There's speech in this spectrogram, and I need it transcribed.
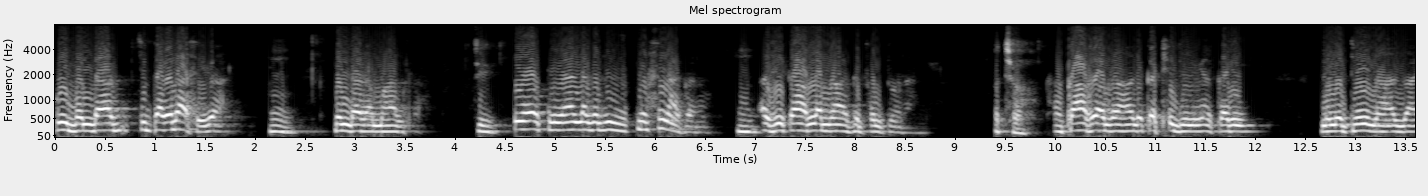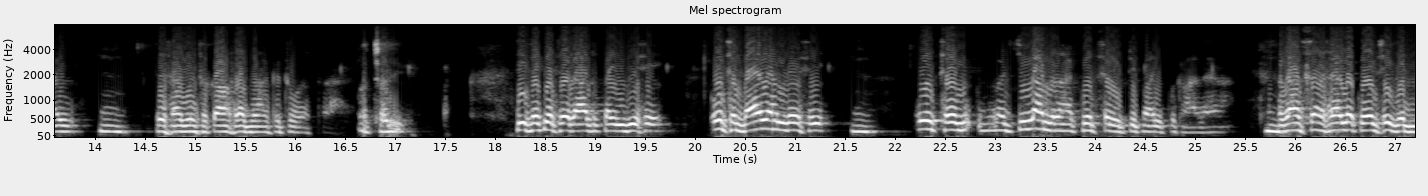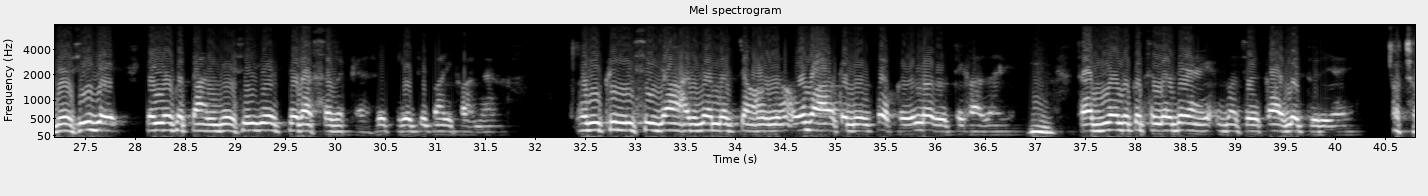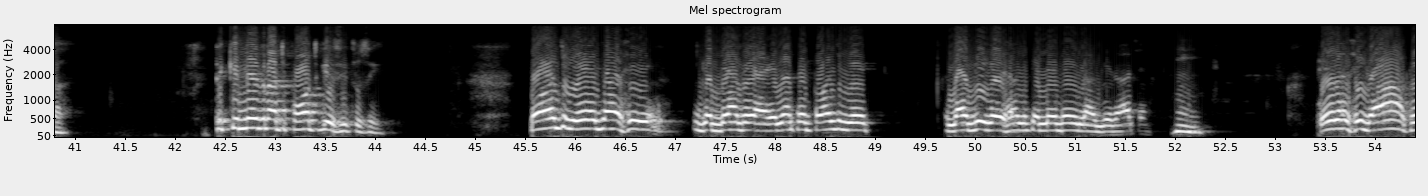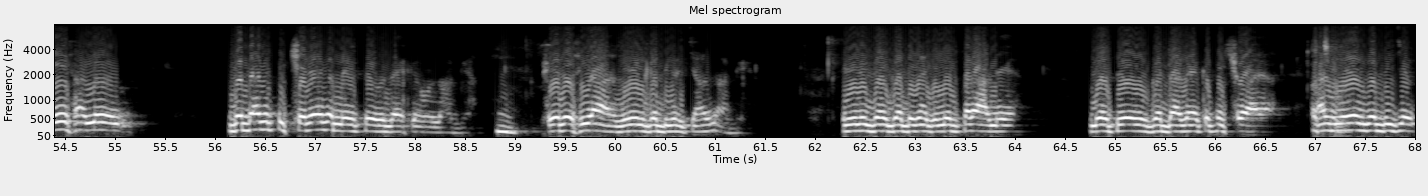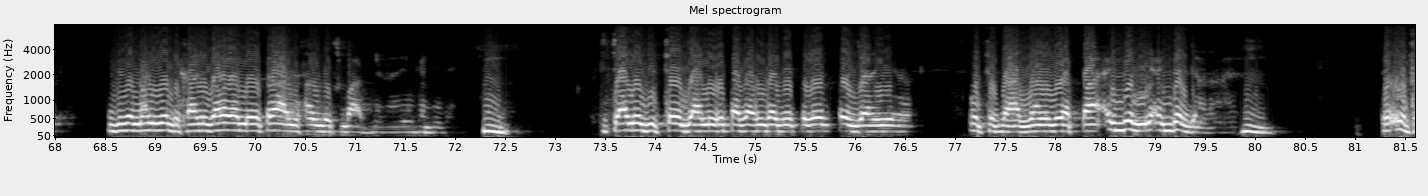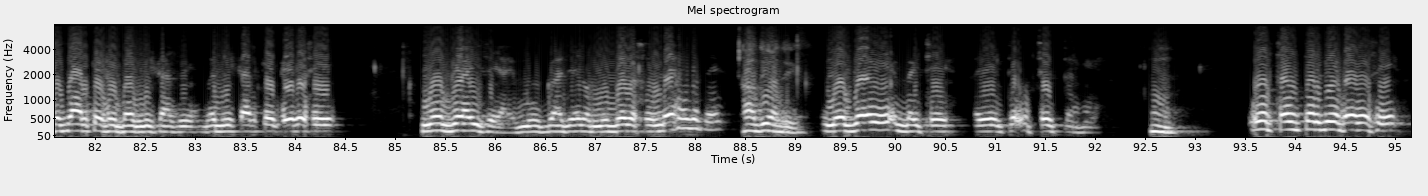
ਕੋਈ ਬੰਦਾ ਚਿੱਤਗੜਾ ਸੀਗਾ। ਹੂੰ। ਪਿੰਡਾਂ ਦਾ ਮਾਲਕ। ਜੀ ਉਹ ਕਹਿਣ ਲੱਗਾ ਤੁਸੀਂ ਕੁਛ ਨਾ ਕਰੋ ਹੂੰ ਅਸੀਂ ਕਾਰ ਲਗਾ ਕੇ ਤੁਹਾਨੂੰ ਤੋਰਾਂਗੇ ਅੱਛਾ ਕਾਫਲਾ ਬਣਾ ਕੇ ਇਕੱਠੀ ਦੁਨੀਆ ਕਰੀ ਮਿਲਟਰੀ ਨਾਲ ਲਾਈ ਹੂੰ ਤੇ ਸਾਨੂੰ ਫਿਰ ਕਾਫਲਾ ਬਣਾ ਕੇ ਤੋਰਤਾ ਅੱਛਾ ਜੀ ਜਿੱਥੇ ਕਿਥੇ ਰਾਤ ਪੈਂਦੀ ਸੀ ਉੱਥੇ ਬਹਿ ਜਾਂਦੇ ਸੀ ਹੂੰ ਉੱਥੇ ਚੁੱਲ੍ਹਾ ਬਣਾ ਕੇ ਉੱਥੇ ਰੋਟੀ ਪਾਣੀ ਪਕਾ ਲੈਣਾ ਹੂੰ। ਰਾਸਾ ਸਾਡੇ ਕੋਲ ਸੀ ਗੱਦੇ ਸੀਗੇ ਕਈਆਂ ਕੋ ਤਾਂਗੇ ਸੀਗੇ ਤੇ ਰਾਸਾ ਰੱਖਿਆ ਸੀ ਉੱਥੇ ਰੋਟੀ ਪਾਣੀ ਖਾ ਲੈਣਾ ਰੁਕੀ ਮਿੱਸੀ ਜਾਂ ਹਰੀਆਂ ਮਿਰਚਾਂ ਹੋਈਆਂ ਉਹ ਬਾਲ ਕੇ ਨੂੰ ਭੁੱਖ ਨਾਲ ਰੋਟੀ ਖਾ ਲਾਂਗੇ ਹੂੰ ਸਬਜ਼ੀਆਂ ਦੇ ਕੁਛ ਲੈਦੇ ਆਏ ਬਸ ਘਰ ਲੈ ਤੁਰੇ ਆਏ ਅੱਛਾ ਤੇ ਕਿੰਨੇ ਦਿਨਾਂ ਚ ਪਹੁੰਚ ਗਏ ਸੀ ਤੁਸੀਂ ਪਹੁੰਚ ਗਏ ਤਾਂ ਅਸੀਂ ਗੱਡਿਆਂ ਤੇ ਆਏ ਨਾ ਤੇ ਪਹੁੰਚ ਗਏ ਲੱਗੀ ਗਏ ਸਾਨੂੰ ਕਿੰਨੇ ਦਿਨ ਲੱਗੇ ਰਾਹ ਚ ਹੂੰ ਫਿਰ ਅਸੀਂ ਗਾਂ ਕੇ ਸਾਨੂੰ ਗੱਡਾ ਦੇ ਪਿੱਛੇ ਰਹਿ ਗਏ ਮੇਰੇ ਪਿਓ ਲੈ ਕੇ ਆਉਣ ਲੱਗ ਗਿਆ ਹੂੰ ਫਿਰ ਅਸੀਂ ਆ ਰੇਲ ਗੱਡੀਆਂ ਚੜ੍ਹ ਲੱਗੇ ਰੇਲ ਗ- ਗੱਡੀਆਂ ਜਿਵੇਂ ਭਰਾ ਨੇ ਮੇਰੇ ਪਿਓ ਗੱਡਾ ਲੈ ਕੇ ਪਿੱਛੇ ਆਇਆ ਅੱਛਾ। ਅਸੀਂ ਰੇਲ ਗੱਡੀ ਚ ਜਿਵੇਂ ਮਨ ਦਿਖਾਣੇ ਜਾਇਆ ਮੇਰੇ ਭਰਾ ਨੇ ਸਾਨੂੰ ਵਿੱਚ ਬਾਤ ਦੇਣਾ ਇਹ ਗੱਡੀ ਦੇ ਹੂੰ ਕਿ ਚੱਲ ਜਿੱਥੇ ਜਾਣੀ ਹੈ ਪਤਾ ਹੁੰਦਾ ਜੇ ਪ੍ਰੇਮ ਤੇ ਜਾਣੀ ਹੈ ਉੱਥੇ ਜਾ ਜਾਣਗੇ ਆਪਾਂ ਇੱਧਰ ਨਹੀਂ ਇੱਧਰ ਜਾਣਾ ਹੈ ਹੂੰ ਤੇ ਉੱਥੇ ਜਾ ਕੇ ਫਿਰ ਬਦਲੀ ਕਰਦੇ ਬਦਲੀ ਕਰਕੇ ਫਿਰ ਅਸੀਂ ਮੋਗਾ ਹੀ ਤੇ ਆਏ ਮੋਗਾ ਜਿਹੜਾ ਮੋਗੇ ਦਾ ਸੁਣਦੇ ਹੋ ਤੇ ਹਾਂਜੀ ਹਾਂਜੀ ਮੋਗਾ ਹੀ ਬੈਠੇ ਰੇਲ ਤੇ ਉੱਥੇ ਉਤਰ ਗਏ ਹੂੰ। ਉਹ ਉੱਥੇ ਉਤਰ ਕੇ ਫਿਰ ਅਸੀਂ।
